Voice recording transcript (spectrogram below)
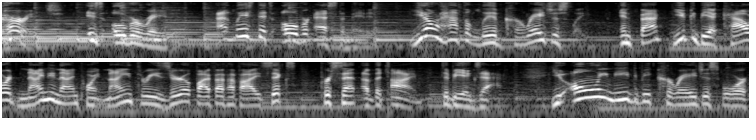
Courage is overrated. At least it's overestimated. You don't have to live courageously. In fact, you can be a coward 99.9305556% of the time, to be exact. You only need to be courageous for,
